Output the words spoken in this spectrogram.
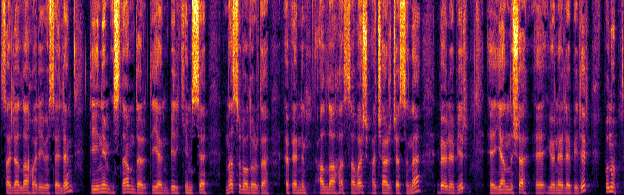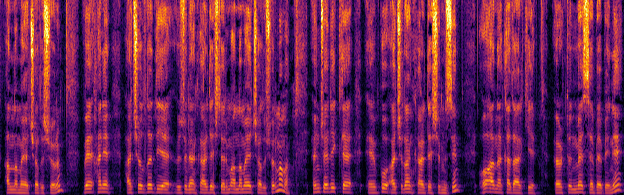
sallallahu aleyhi ve sellem, dinim İslam'dır diyen bir kimse nasıl olur da efendim Allah'a savaş açarcasına böyle bir e, yanlışa e, yönelebilir? Bunu anlamaya çalışıyorum ve hani açıldı diye üzülen kardeşlerimi anlamaya çalışıyorum ama öncelikle e, bu açılan kardeşimizin o ana kadar ki örtünme sebebini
